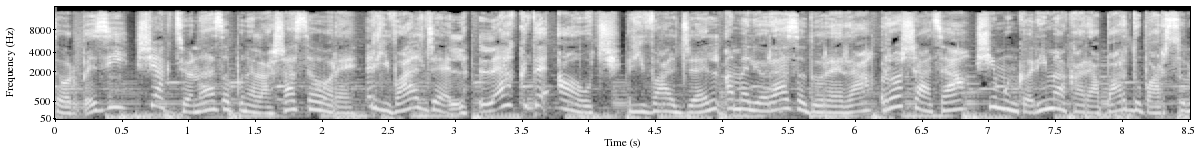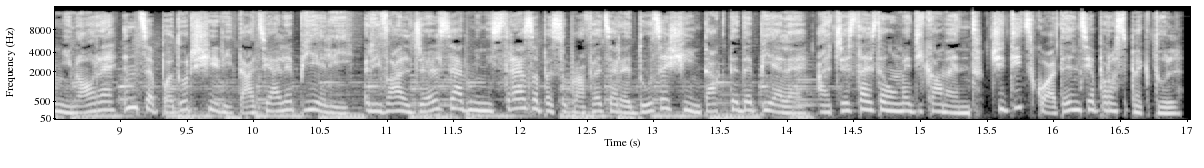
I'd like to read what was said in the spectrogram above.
ori pe zi și acționează până la 6 ore. Rival Gel. Leac de auci. Rival Gel ameliorează durerea, roșața și mâncărimea care apar după arsuri minore, înțepături și iritații ale pielii. Rival Gel se administrează pe suprafețe reduse și intacte de piele. Acesta este un medicament. Citiți cu atenție prospectul.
